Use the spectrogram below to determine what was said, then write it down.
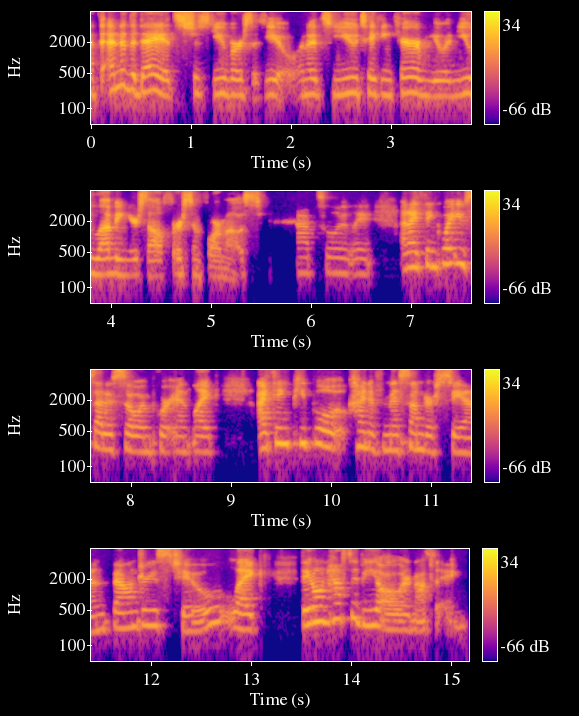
at the end of the day, it's just you versus you, and it's you taking care of you and you loving yourself first and foremost. Absolutely. And I think what you said is so important. Like, I think people kind of misunderstand boundaries too. Like, they don't have to be all or nothing.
